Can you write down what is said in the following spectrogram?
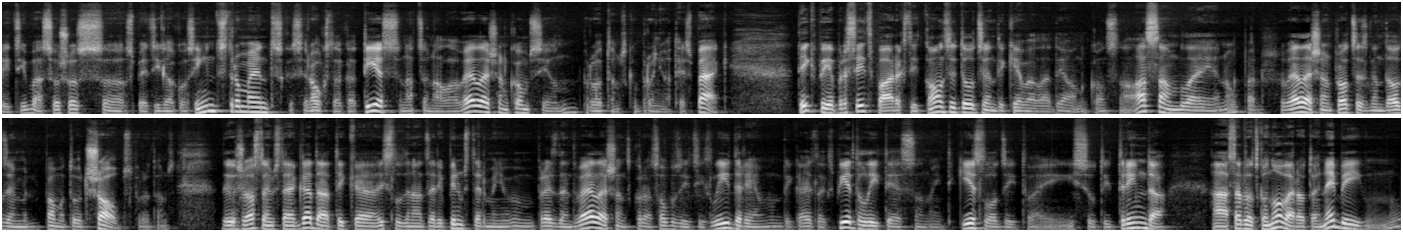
rīcībā esošos spēcīgākos instrumentus, kas ir augstākā tiesa, Nacionālā vēlēšana komisija un, protams, bruņotie spēki tika pieprasīts pārrakstīt konstitūciju un tika ievēlēta jauna konstitucionāla asambleja. Nu, par vēlēšanu procesu gan daudziem ir pamatot šaubas, protams. 2018. gadā tika izsludināts arī pirmstermiņu prezidenta vēlēšanas, kurās opozīcijas līderiem tika aizliegts piedalīties, un viņi tika ieslodzīti vai izsūtīti trimdā. Starptautisko novērotāju nebija. Nu,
